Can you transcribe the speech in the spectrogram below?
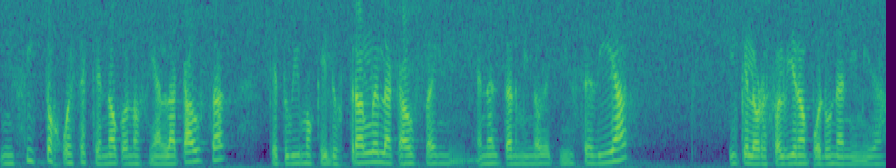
Insisto, jueces que no conocían la causa, que tuvimos que ilustrarle la causa en, el término de 15 días y que lo resolvieron por unanimidad.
